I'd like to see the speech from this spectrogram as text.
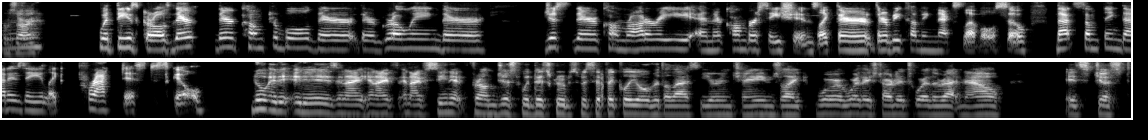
I'm sorry. Mm-hmm. with these girls they're they're comfortable they're they're growing they're just their camaraderie and their conversations like they're they're becoming next level so that's something that is a like practiced skill No, it it is, and I and I've and I've seen it from just with this group specifically over the last year and change, like where where they started to where they're at now. It's just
